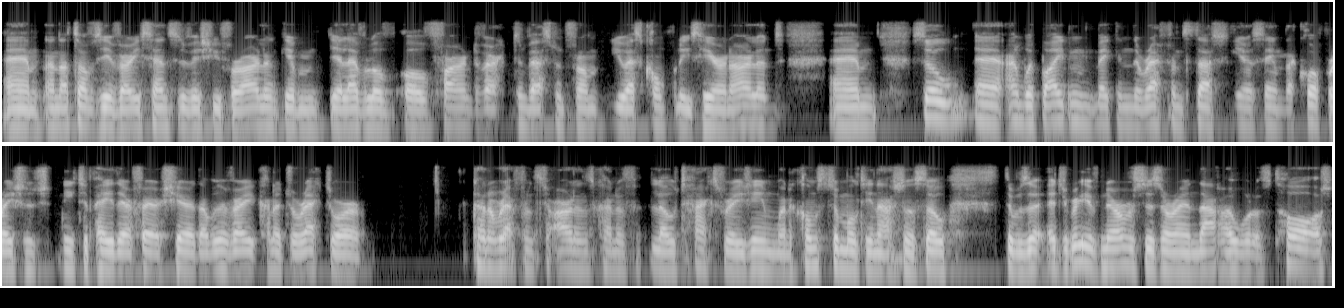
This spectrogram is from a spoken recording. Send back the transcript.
Um, and that's obviously a very sensitive issue for Ireland, given the level of, of foreign direct investment from US companies here in Ireland. Um, so, uh, and with Biden making the reference that, you know, saying that corporations need to pay their fair share, that was a very kind of direct or kind of reference to Ireland's kind of low tax regime when it comes to multinationals. So there was a, a degree of nervousness around that, I would have thought.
